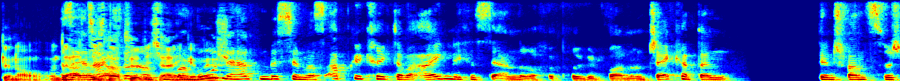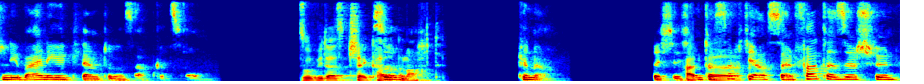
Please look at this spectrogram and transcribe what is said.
Genau, und also er hat sich natürlich eingemischt. Boden, er hat ein bisschen was abgekriegt, aber eigentlich ist der andere verprügelt worden. Und Jack hat dann den Schwanz zwischen die Beine geklemmt und ist abgezogen. So wie das Jack halt so, halt macht. Genau. Richtig. Hat und das sagt ja auch sein Vater sehr schön.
